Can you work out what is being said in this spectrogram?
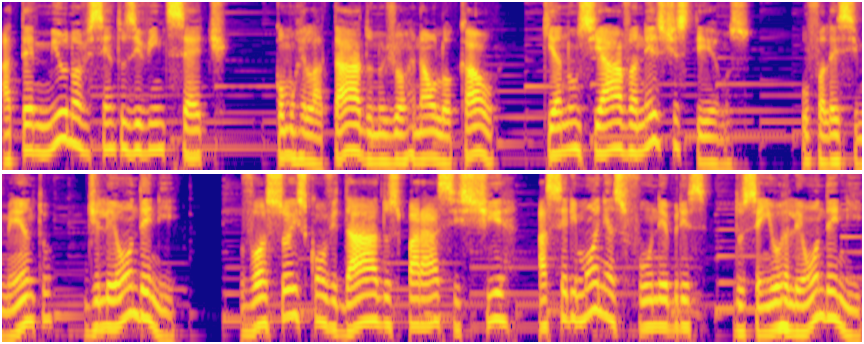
até 1927, como relatado no jornal local que anunciava nestes termos o falecimento de Leon Denis. Vós sois convidados para assistir às cerimônias fúnebres do senhor Leon Denis,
